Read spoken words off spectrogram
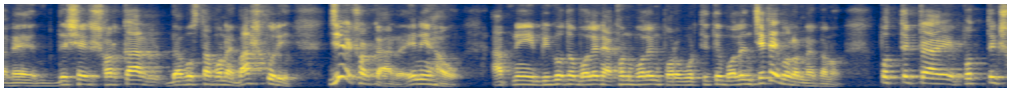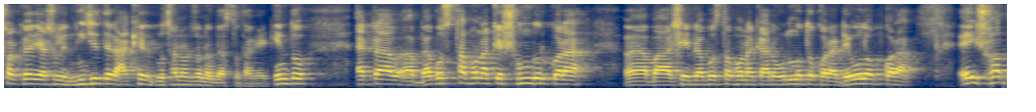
মানে দেশের সরকার ব্যবস্থাপনায় বাস করি, যে সরকার এনি হাও আপনি বিগত বলেন, এখন বলেন, পরবর্তীতে বলেন, যেটাই বলেন না কেন, প্রত্যেকটায়, প্রত্যেক সরকারই আসলে নিজেদের আখের গোছানোর জন্য ব্যস্ত থাকে। কিন্তু একটা ব্যবস্থাপনাকে সুন্দর করা বা সেই ব্যবস্থাপনাকে আরও উন্নত করা ডেভেলপ করা, এই সব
